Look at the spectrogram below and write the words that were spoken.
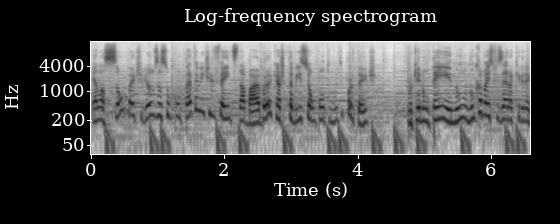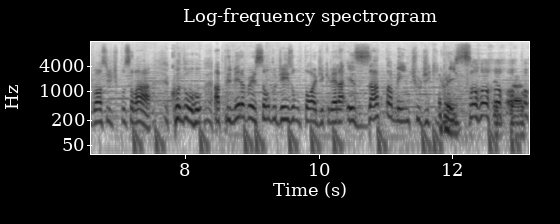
Elas são Batgirls, elas são completamente diferentes da Bárbara, que acho que também isso é um ponto muito importante. Porque não tem. nu- nunca mais fizeram aquele negócio de, tipo, sei lá, quando a primeira versão do Jason Todd, que ele era exatamente o Dick Grayson.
